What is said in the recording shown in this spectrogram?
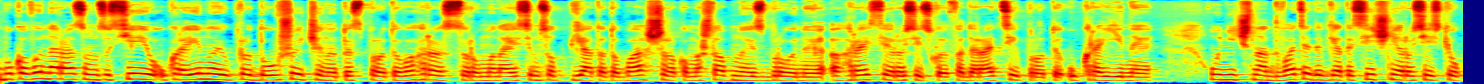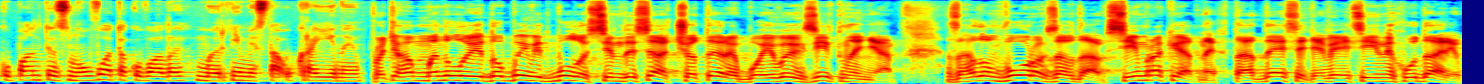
Буковина разом з усією Україною продовжує чинити спротив агресору. Минає 705-та доба широкомасштабної збройної агресії Російської Федерації проти України. У ніч на 29 січня російські окупанти знову атакували мирні міста України. Протягом минулої доби відбулось 74 бойових зіткнення. Загалом ворог завдав 7 ракетних та 10 авіаційних ударів.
